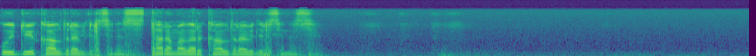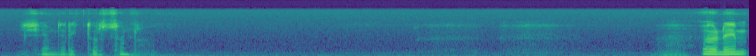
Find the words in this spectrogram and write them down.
uyduyu kaldırabilirsiniz. Taramaları kaldırabilirsiniz. Şimdilik dursun. Örneğin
